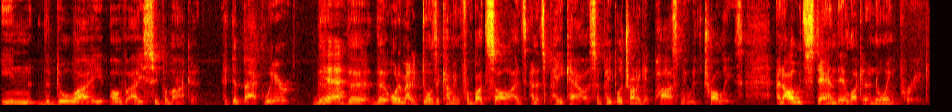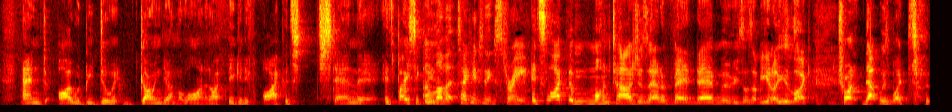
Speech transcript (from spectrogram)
in the doorway of a supermarket at the back where the, yeah. the, the automatic doors are coming from both sides and it's peak hour. So people are trying to get past me with trolleys. And I would stand there like an annoying prick and I would be doing going down the line. And I figured if I could stand there. It's basically. I love it. Take it to the extreme. It's like the montages out of Van Damme movies or something. You know, you're like trying. That was my t-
